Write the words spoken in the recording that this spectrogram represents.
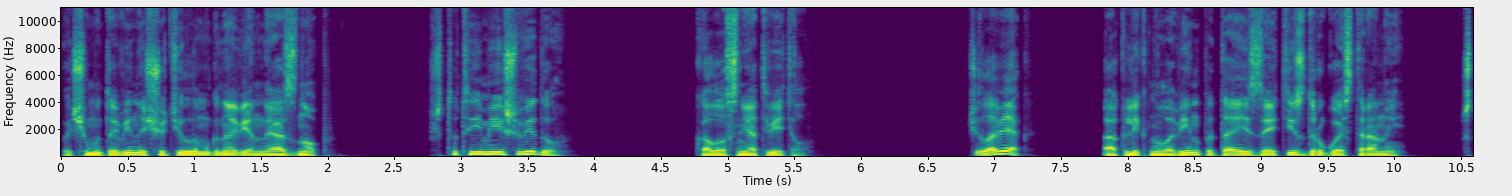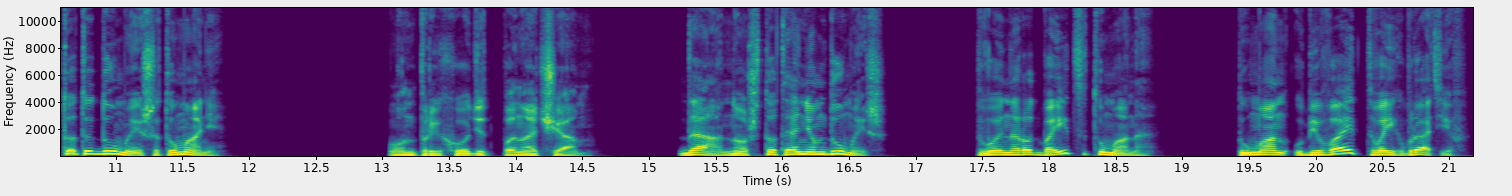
Почему-то Вин ощутила мгновенный озноб. «Что ты имеешь в виду?» Колосс не ответил. «Человек!» — окликнула Вин, пытаясь зайти с другой стороны. «Что ты думаешь о тумане?» «Он приходит по ночам». «Да, но что ты о нем думаешь? Твой народ боится тумана? Туман убивает твоих братьев?»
